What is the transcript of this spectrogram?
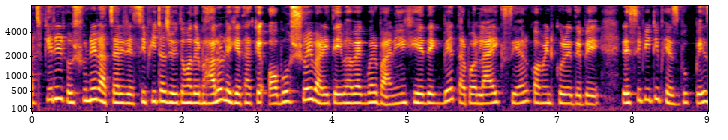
আজকের এই রসুনের আচারের রেসিপিটা যদি তোমাদের ভালো লেগে থাকে, অবশ্যই বাড়িতে এইভাবে একবার বানিয়ে খেয়ে দেখবে, তারপর লাইক, শেয়ার, কমেন্ট করে দেবে। রেসিপিটি ফেসবুক পেজ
